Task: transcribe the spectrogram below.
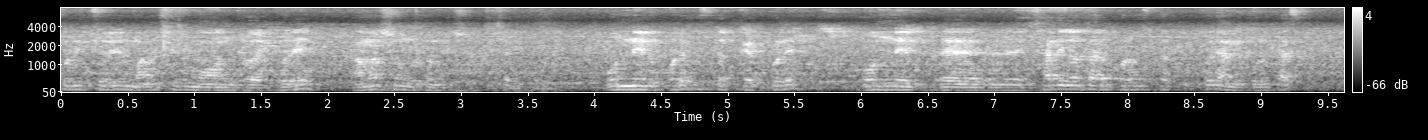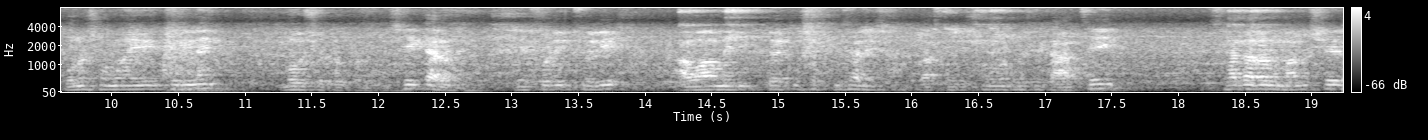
ফরিদচুরির মানুষের মন জয় করে আমার সংগঠনকে শক্তিশালী করি। অন্যের উপরে হস্তক্ষেপ করে, অন্যের স্বাধীনতার উপরে হস্তক্ষেপ করে আমি কোনো কাজ কোনো সময়ই করি নাই, ভবিষ্যতেও করি সেই কারণে এই ফরিদচুরি আওয়ামী লীগ তো একটি শক্তিশালী রাজনৈতিক সংগঠন, সেটা আছেই। সাধারণ মানুষের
